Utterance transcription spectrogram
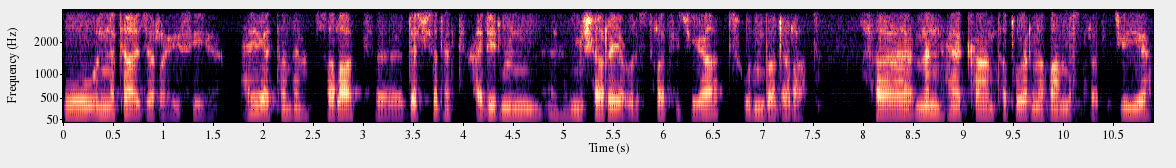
والنتائج الرئيسية. هيئة تنظيم الاتصالات آه، دشنت عديد من المشاريع والاستراتيجيات والمبادرات. فمنها كان تطوير نظام الاستراتيجية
